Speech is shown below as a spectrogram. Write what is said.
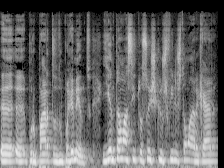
uh, uh, por parte do pagamento. E então há situações que os filhos estão a arcar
